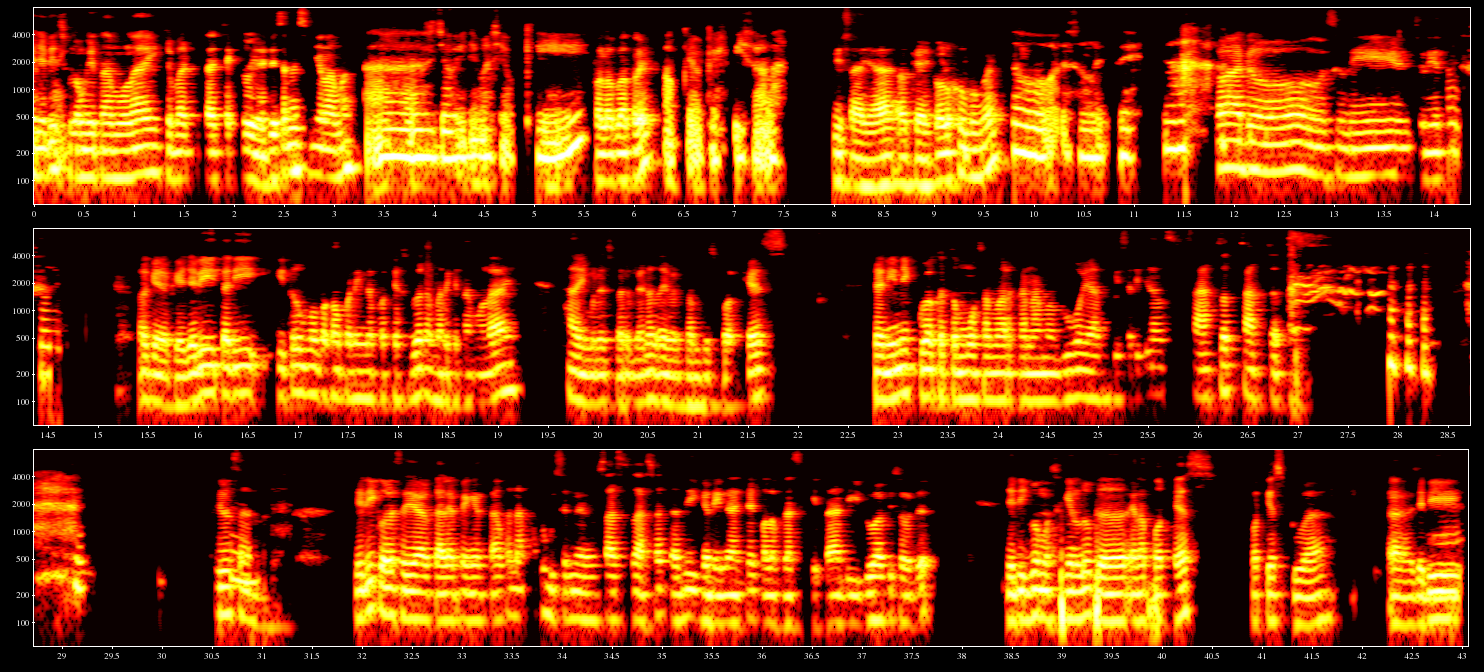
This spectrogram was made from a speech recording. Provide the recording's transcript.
Oke, jadi sebelum kita mulai, coba kita cek dulu ya. Di sana sinyal aman? Uh, sejauh ini masih oke. Okay. Kalau baterai? Oke, okay, oke. Okay. Bisa lah. Bisa ya. Oke, okay. kalau hubungan? Tuh, sulit deh. Waduh, sulit, sulit. Oke, oke. Okay. Jadi tadi itu mau bakal opening podcast gue, nah mari kita mulai. Hai, my name is Bernard, I welcome this podcast. Dan ini gue ketemu sama rekan nama gue yang bisa dibilang sacet-sacet. Seriusan. Jadi kalau saya kalian pengen tahu kenapa aku bisa sasat nanti dengerin aja kolaborasi kita di dua episode. Jadi gue masukin lu ke enak podcast, podcast gue. Uh, jadi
